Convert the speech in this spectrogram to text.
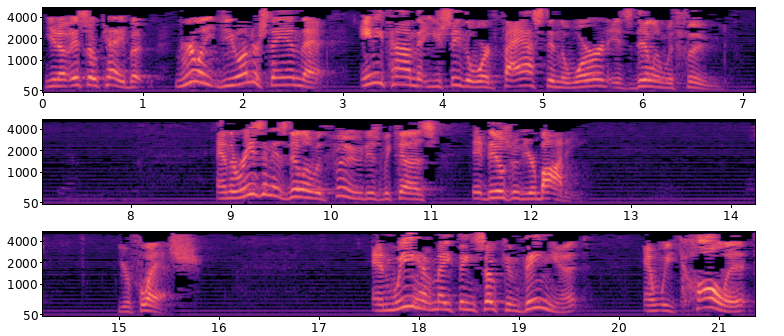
you know, it's okay. But really, do you understand that anytime that you see the word fast in the Word, it's dealing with food? And the reason it's dealing with food is because it deals with your body, your flesh. And we have made things so convenient, and we call it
